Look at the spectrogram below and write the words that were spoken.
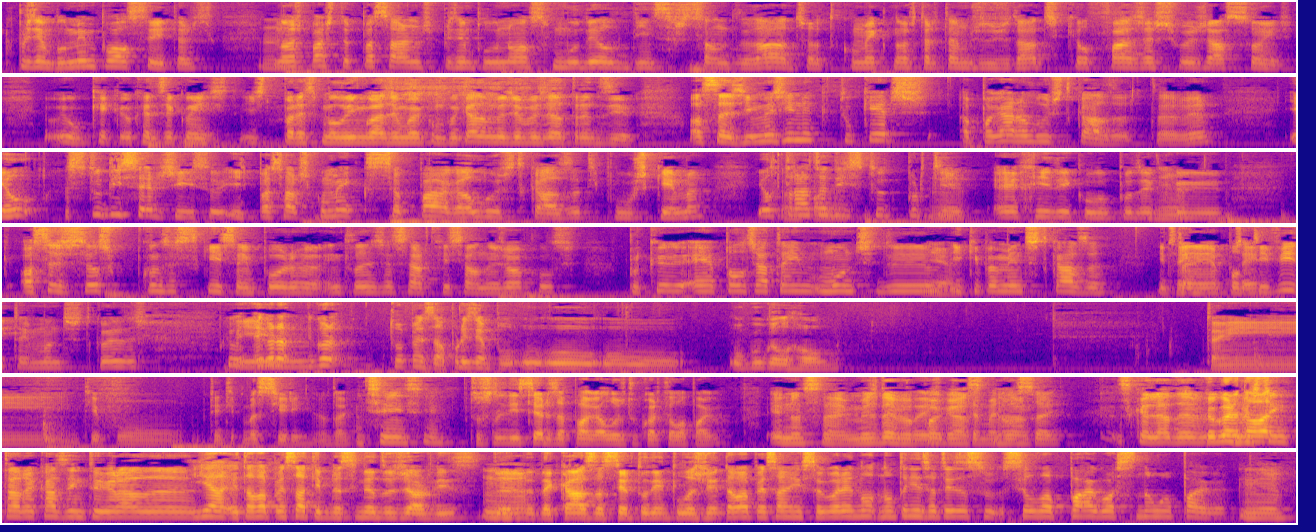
por exemplo, mesmo para o Wall Streeters, Hum. nós basta passarmos, por exemplo, o nosso modelo de inserção de dados ou de como é que nós tratamos dos dados que ele faz as suas ações. O que é que eu quero dizer com isto? Isto parece uma linguagem bem complicada, mas eu vou já traduzir. Ou seja, imagina que tu queres apagar a luz de casa, está a ver? Ele, se tu disseres isso e passares como é que se apaga a luz de casa, tipo o esquema, ele trata disso tudo por ti. Yeah. É ridículo o poder Yeah. que. Ou seja, se eles conseguissem pôr a inteligência artificial nos óculos, porque a Apple já tem montes de Yeah. equipamentos de casa. E Sim, tem Apple sim. TV, tem montes de coisas. E- Agora, agora estou a pensar, por exemplo, o, o, o, o Google Home tem tipo um- tem tipo uma Siri, não tem? Sim, sim. Tu se lhe disseres apaga a luz do quarto, ele apaga? Eu não sei, mas deve Pois, apagar. também se não calhar. sei. Se calhar deve. Porque agora mas tava- tem que estar a casa integrada. Yeah, eu estava a pensar tipo, na cena do Jarvis, da- Yeah. da, da casa ser toda inteligente, estava a pensar nisso agora e não, não tenho a certeza se, se ele apaga ou se não apaga. Yeah.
